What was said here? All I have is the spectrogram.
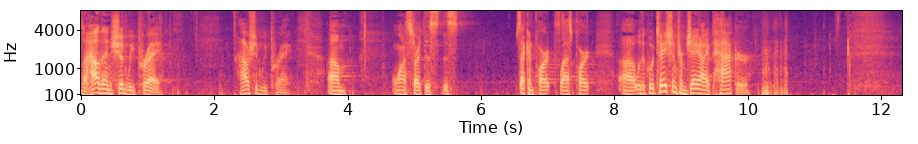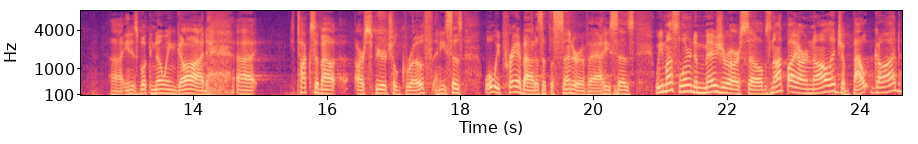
So, how then should we pray? How should we pray? Um, I want to start this, this second part, this last part, uh, with a quotation from J.I. Packer. Uh, in his book, Knowing God, uh, he talks about our spiritual growth, and he says what we pray about is at the center of that. He says, We must learn to measure ourselves not by our knowledge about God,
